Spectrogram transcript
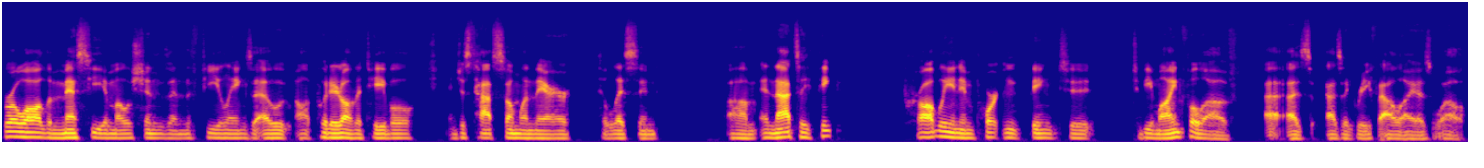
throw all the messy emotions and the feelings out, uh, put it on the table, and just have someone there to listen. Um, and that's, I think, probably an important thing to to be mindful of as as a grief ally as well.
